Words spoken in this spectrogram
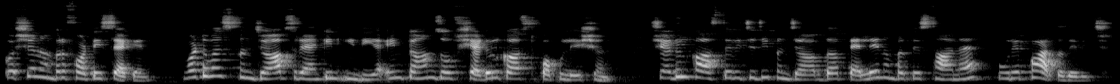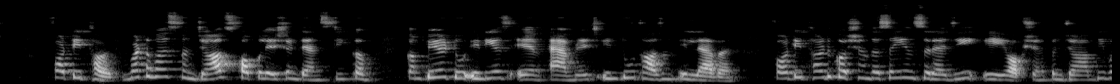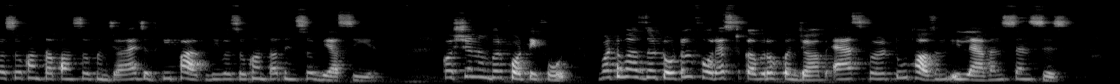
question number 42 what was Punjab's rank in India in terms of schedule caste population schedule caste ਦੇ ਵਿੱਚ ਜੀ ਪੰਜਾਬ ਦਾ ਪਹਿਲੇ number ਤੇ ਸਥਾਨ ਹੈ ਪੂਰੇ ਭਾਰਤ ਦੇ ਵਿੱਚ 43rd what was punjab's population density compared to india's average in 2011 43rd question ਦਾ ਸਹੀ ਆਨਸਰ ਹੈ ਜੀ A ਆਪਸ਼ਨ ਪੰਜਾਬ ਦੀ ਵਸੋਂ ਘਣਤਾ 550 ਹੈ ਜਦਕਿ ਭਾਰਤ ਦੀ ਵਸੋਂ ਘਣਤਾ 382 ਹੈ question number 44 what was the total forest cover of punjab as per 2011 census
